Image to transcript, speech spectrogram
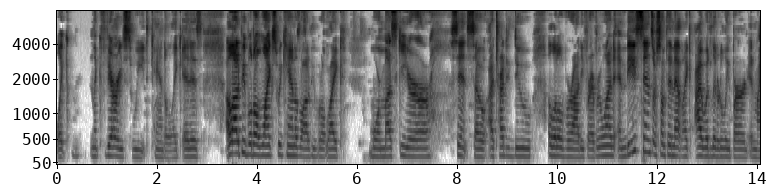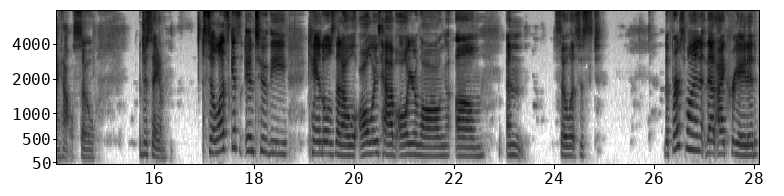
like like very sweet candle. Like it is a lot of people don't like sweet candles. A lot of people don't like more muskier scents. So I tried to do a little variety for everyone. And these scents are something that like I would literally burn in my house. So just saying. So let's get into the candles that I will always have all year long. Um and so let's just the first one that I created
